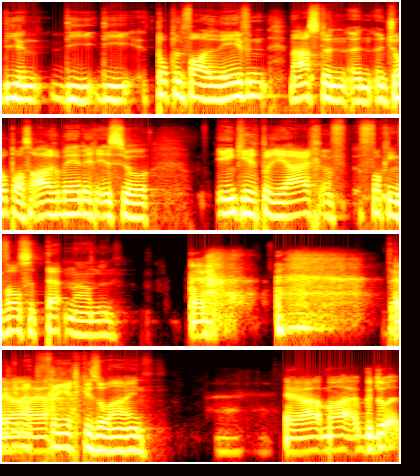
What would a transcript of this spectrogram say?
die, een, die, die toppen van hun leven naast hun een, een job als arbeider is zo één keer per jaar een fucking valse tetten aandoen. ja. Denk je Ja, met ja. het vingertje zo aan. ja, maar ik bedoel.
